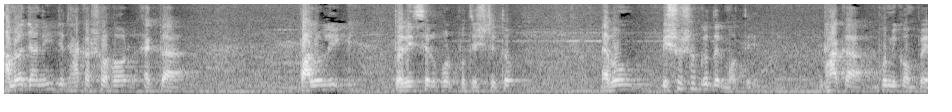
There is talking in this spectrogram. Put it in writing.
আমরা জানি যে ঢাকা শহর একটা পাললিক টেরিসের উপর প্রতিষ্ঠিত এবং বিশেষজ্ঞদের মতে ঢাকা ভূমিকম্পে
